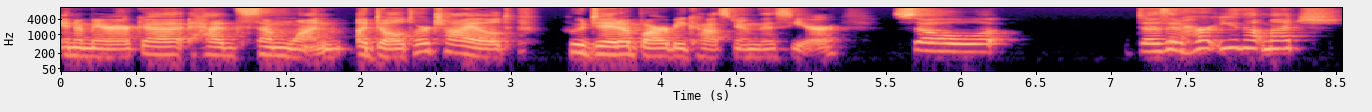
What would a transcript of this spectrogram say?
in America had someone, adult or child, who did a Barbie costume this year. So does it hurt you that much?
